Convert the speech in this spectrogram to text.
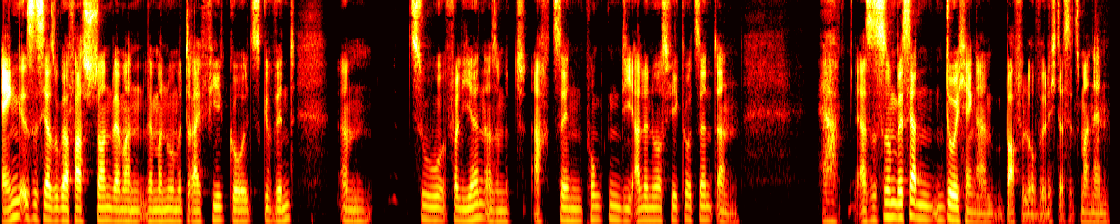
eng ist es ja sogar fast schon, wenn man, wenn man nur mit drei Field Goals gewinnt, ähm, zu verlieren, also mit 18 Punkten, die alle nur aus Field Goals sind, dann, ja, es ist so ein bisschen ein Durchhänger im Buffalo, würde ich das jetzt mal nennen.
